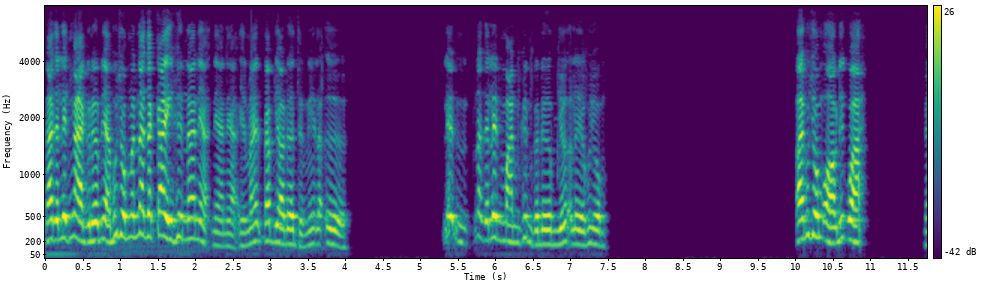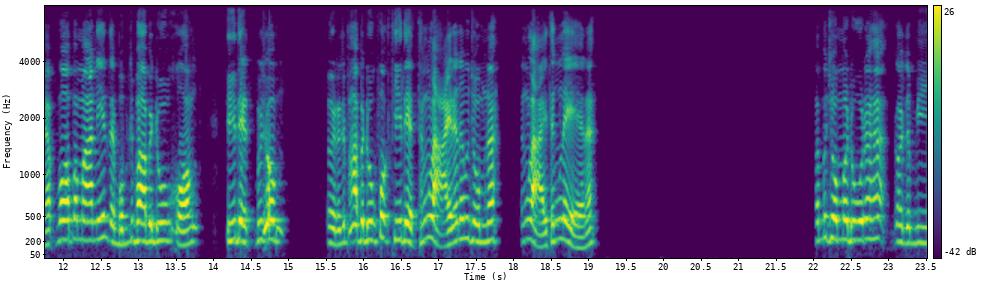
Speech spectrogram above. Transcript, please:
น่าจะเล่นง่ายกว่าเดิมเนี่ยผู้ชมมันน่าจะใกล้ขึ้นนะเนี่ยเนี่ยเนี่ยเห็นไหมแป๊บเดียวเดินถึงนี่แล้วเออ เล่นน่าจะเล่นมันขึ้นกว่าเดิมเยอะเลยผู้ชม ไปผู้ชมออกดีกว่าแมปวอลประมาณนี้แต่ผมจะพาไปดูของทีเด็ดผู้ชม เออเดี๋ยวจะพาไปดูพวกทีเด็ดทั้งหลายนะท่านผู้ชมนะทั้งหลายทั้งแหล่นะท่านผู้ชมมาดูนะฮะ ก็จะมี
